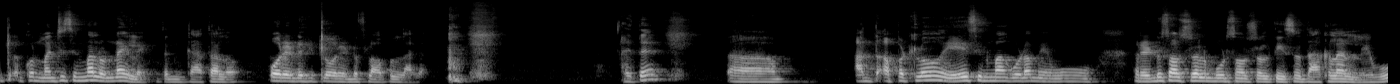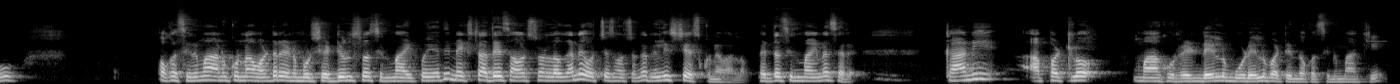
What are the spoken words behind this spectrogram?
ఇట్లా కొన్ని మంచి సినిమాలు ఉన్నాయిలే ఇతని ఖాతాలో. ఓ రెండు హిట్లు ఓ రెండు ఫ్లాపులు లాగా అయితే అంత అప్పట్లో ఏ సినిమా కూడా మేము రెండు సంవత్సరాలు మూడు సంవత్సరాలు తీసిన దాఖలాలు లేవు. ఒక సినిమా అనుకున్నామంటే రెండు మూడు షెడ్యూల్స్లో సినిమా అయిపోయేది. నెక్స్ట్ అదే సంవత్సరంలో కానీ వచ్చే సంవత్సరంగా రిలీజ్ చేసుకునే వాళ్ళం పెద్ద సినిమా అయినా సరే. కానీ అప్పట్లో మాకు రెండేళ్ళు మూడేళ్ళు పట్టింది ఒక సినిమాకి.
